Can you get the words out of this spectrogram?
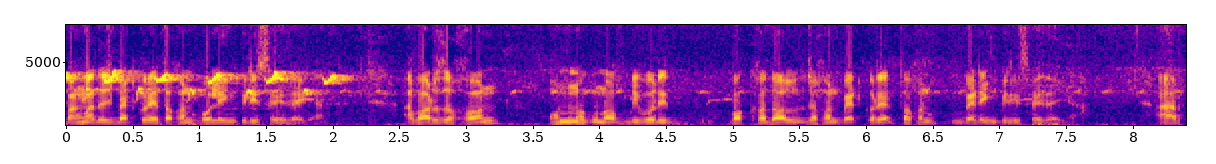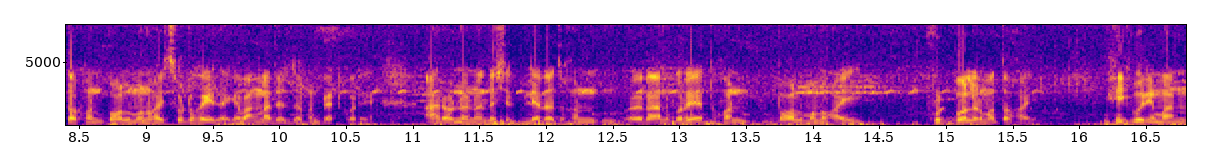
বাংলাদেশ ব্যাট করে তখন বোলিং পিরিস হয়ে যায় আবার যখন অন্য কোনো বিপরীত পক্ষ দল যখন ব্যাট করে, তখন ব্যাটিং পিরিস হয়ে যায় আর তখন বল মনে হয় ছোটো হয়ে যায় বাংলাদেশ যখন ব্যাট করে। আর অন্যান্য দেশের প্লেয়াররা যখন রান করে, তখন বল মনে হয় ফুটবলের মতো হয়। এই পরিমাণ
